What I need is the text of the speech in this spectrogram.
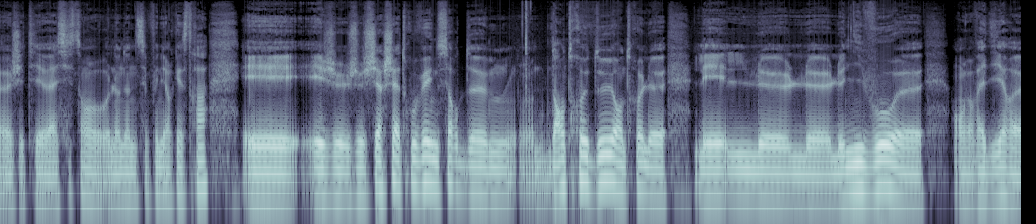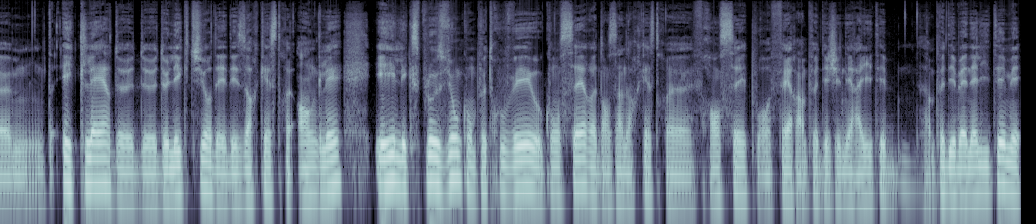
Euh, J'étais assistant au London Symphony Orchestra et, je, cherchais à trouver une sorte d'entre-deux entre le, niveau, euh, on va dire, euh, éclair de, lecture des, des, orchestres anglais et l'explosion qu'on peut trouver au concert dans un orchestre euh, français pour faire un peu des généralités, un peu des banalités, mais,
